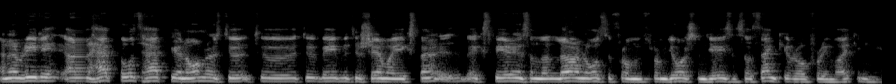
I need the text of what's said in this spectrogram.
And I'm really, I'm happy, both happy and honored to, to, to be able to share my experience and learn also from, from George and Jason. So thank you, Rob, for inviting me.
